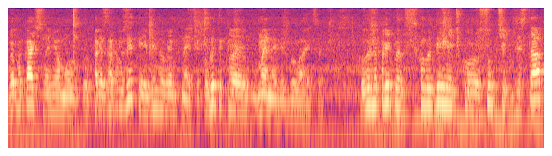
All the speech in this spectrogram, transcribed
вимикач на ньому перезагрузити і він увімкнеться. Коли таке в мене відбувається? Коли, наприклад, з холодильничку супчик дістав,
